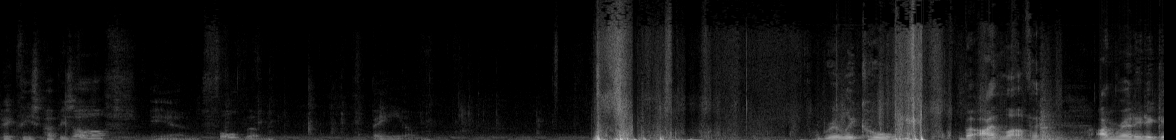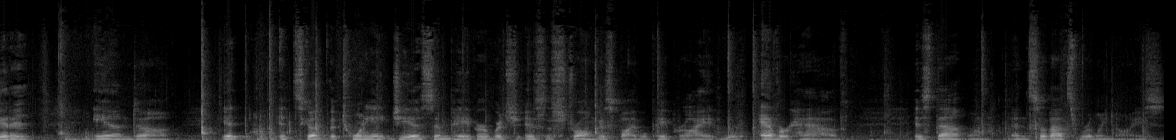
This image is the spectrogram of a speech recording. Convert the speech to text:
Take these puppies off and fold them. Bam. Really cool. But I love it. I'm ready to get it. And uh, it it's got the 28 GSM paper, which is the strongest Bible paper I will ever have. Is that one, and so that's really nice.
